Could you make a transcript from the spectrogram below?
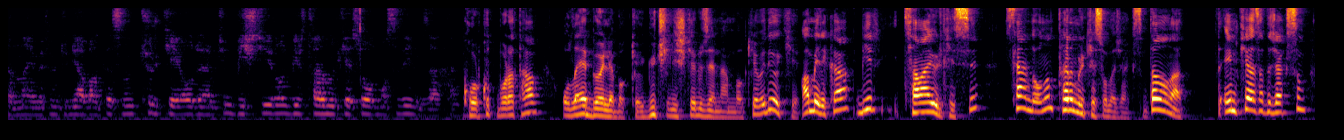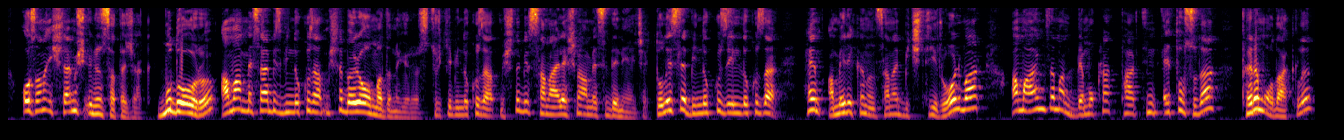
Amerika'nın, IMF'in, Dünya Bankası'nın Türkiye'ye o dönem için biçtiği rol bir tarım ülkesi olması değil mi zaten? Korkut Boratav olaya böyle bakıyor. Güç ilişkileri üzerinden bakıyor ve diyor ki Amerika bir sanayi ülkesi, sen de onun tarım ülkesi olacaksın. Sen ona emtia satacaksın, o sana işlenmiş ürün satacak. Bu doğru ama mesela biz 1960'da böyle olmadığını görüyoruz. Türkiye 1960'da bir sanayileşme hamlesi deneyecek. Dolayısıyla 1959'da hem Amerika'nın sana biçtiği rol var ama aynı zamanda Demokrat Parti'nin etosu da tarım odaklı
